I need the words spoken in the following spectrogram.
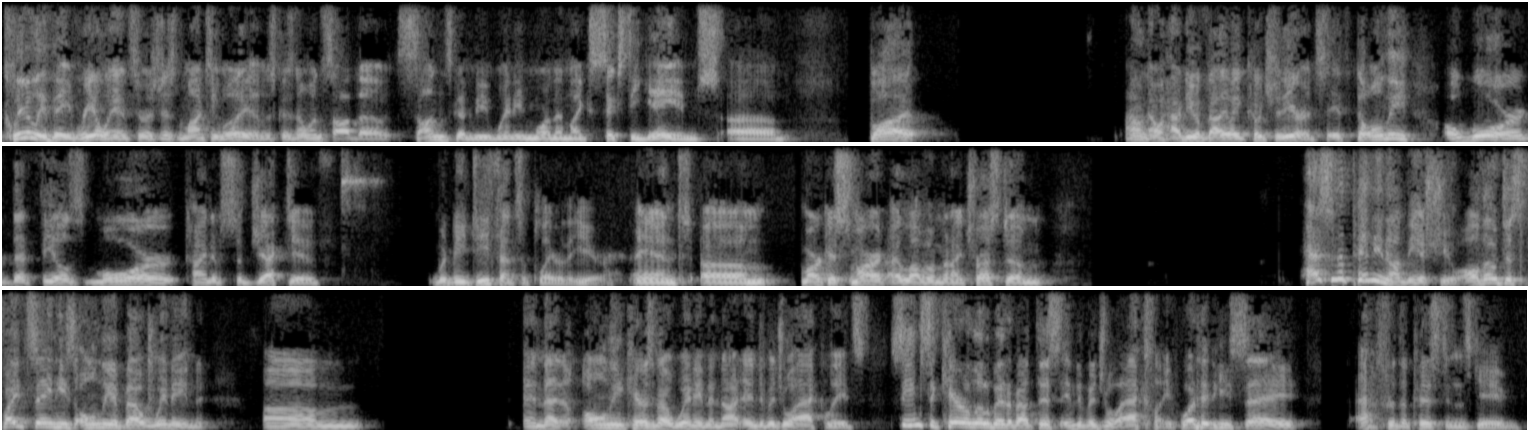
clearly the real answer is just Monty Williams because no one saw the Suns going to be winning more than like 60 games. Um, but I don't know. How do you evaluate coach of the year? It's it's the only award that feels more kind of subjective would be defensive player of the year. And um, Marcus Smart, I love him and I trust him. Has an opinion on the issue. Although, despite saying he's only about winning, um, and that only cares about winning and not individual accolades, seems to care a little bit about this individual accolade. What did he say after the Pistons game?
